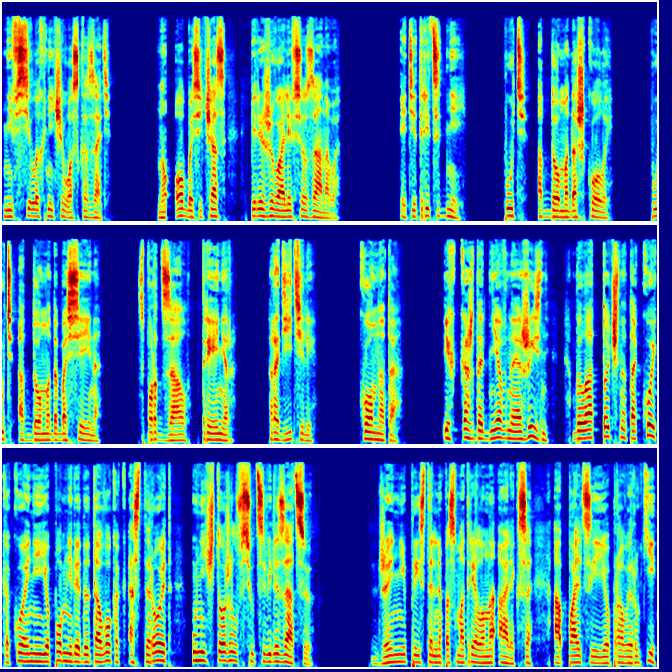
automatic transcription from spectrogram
не в силах ничего сказать. Но оба сейчас переживали все заново. Эти 30 дней. Путь от дома до школы. Путь от дома до бассейна. Спортзал, тренер, родители, комната. Их каждодневная жизнь была точно такой, какой они ее помнили до того, как астероид уничтожил всю цивилизацию. Дженни пристально посмотрела на Алекса, а пальцы ее правой руки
